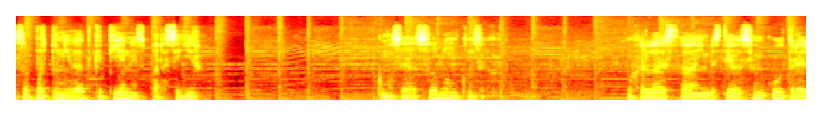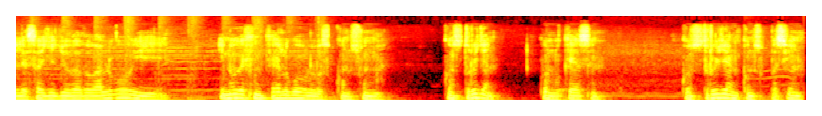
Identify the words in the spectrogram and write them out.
esa oportunidad que tienes para seguir. Como sea solo un consejo. Ojalá esta investigación cutre les haya ayudado algo y, y no dejen que algo los consuma. Construyan con lo que hacen. Construyan con su pasión.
